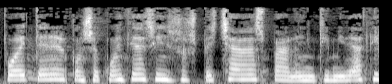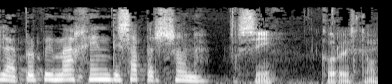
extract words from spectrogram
puede tener consecuencias insospechadas para la intimidad y la propia imagen de esa persona. Sí. Correcto,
